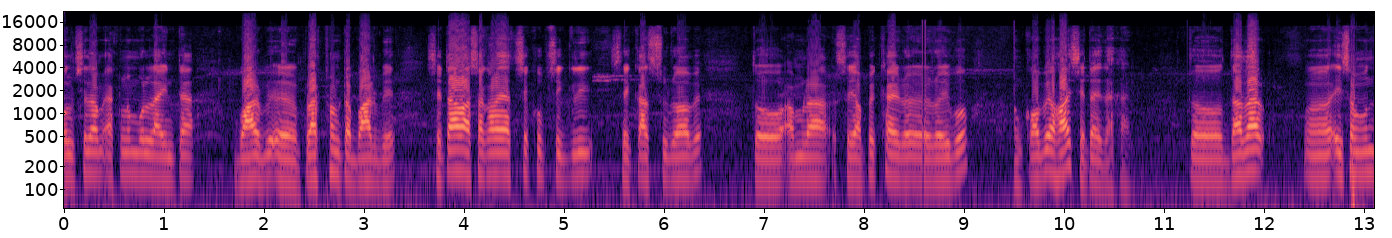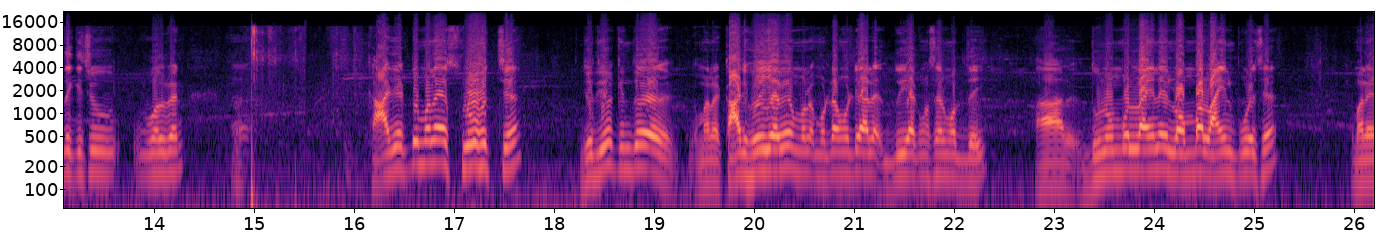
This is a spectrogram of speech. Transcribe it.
বলছিলাম, এক নম্বর লাইনটা বাড়বে প্ল্যাটফর্মটা বাড়বে, সেটাও আশা করা যাচ্ছে খুব শীঘ্রই সেই কাজ শুরু হবে। তো আমরা সেই অপেক্ষায় রইব। কবে হয় সেটাই দেখার। তো দাদার আহ, এই সম্বন্ধে কিছু বলবেন? কাজ একটু মানে স্লো হচ্ছে যদিও কিন্তু মানে কাজ হয়ে যাবে মোটামুটি আর দুই এক মাসের মধ্যেই। আর দু নম্বর লাইনে লম্বা লাইন পড়েছে মানে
